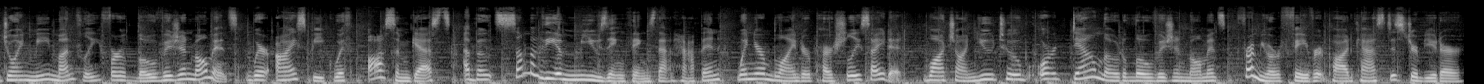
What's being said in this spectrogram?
Join me monthly for Low Vision Moments, where I speak with awesome guests about some of the amusing things that happen when you're blind or partially sighted. Watch on YouTube or download Low Vision Moments from your favorite podcast distributor.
